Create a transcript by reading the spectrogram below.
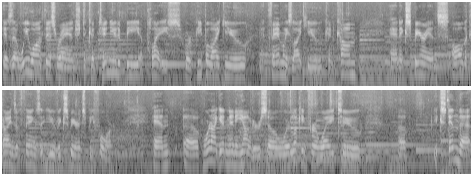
is that we want this ranch to continue to be a place where people like you and families like you can come and experience all the kinds of things that you've experienced before. And uh, we're not getting any younger, so we're looking for a way to uh, extend that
